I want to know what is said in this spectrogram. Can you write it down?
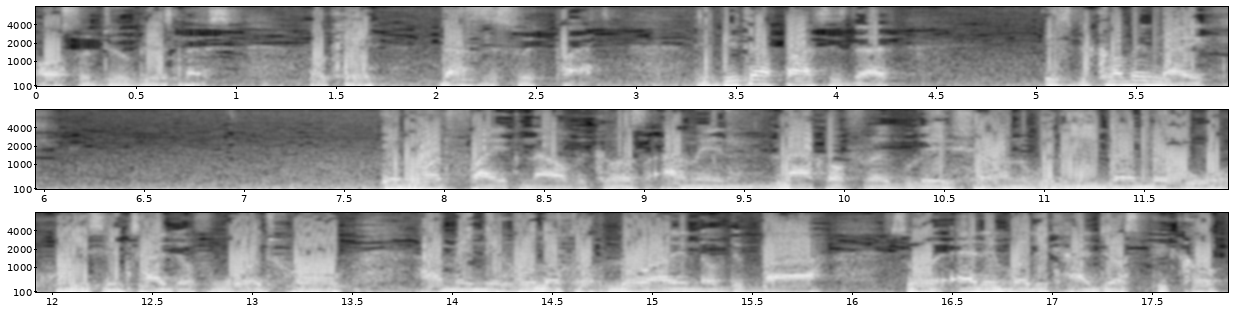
also do business. Okay, that's the sweet part. The bitter part is that it's becoming like a what fight now because I mean lack of regulation. We really don't know who is in charge of what. Who I mean a whole lot of lowering of the bar, so anybody can just pick up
